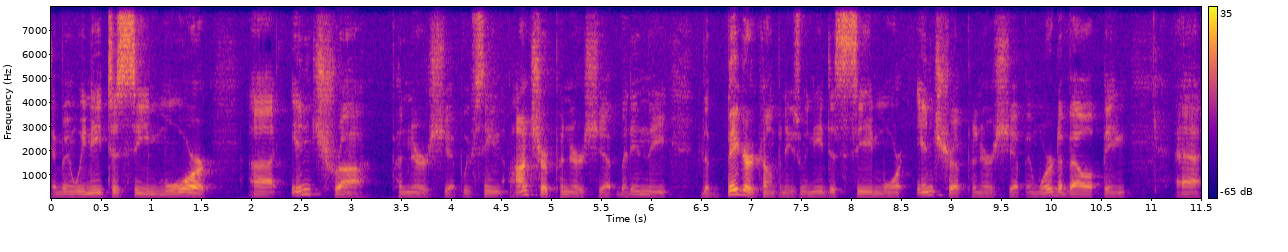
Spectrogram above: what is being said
I mean, we need to see more uh, intrapreneurship. We've seen entrepreneurship, but in the the bigger companies, we need to see more intrapreneurship, and we're developing uh,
